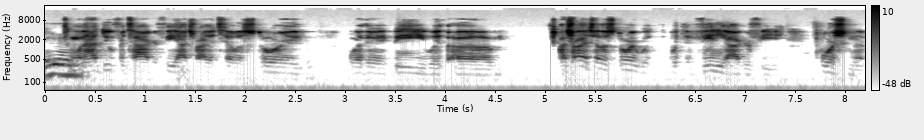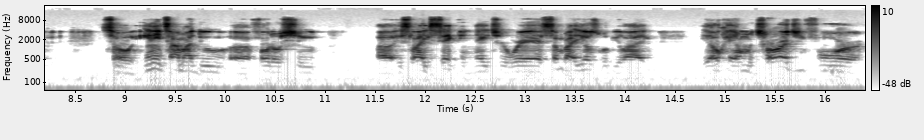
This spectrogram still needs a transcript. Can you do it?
Mm-hmm. When I do photography, I try to tell a story, whether it be with, um, I try to tell a story with with the videography portion of it. So anytime I do a photo shoot, uh, it's like second nature. Whereas somebody else will be like, yeah, okay, I'm gonna charge you for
